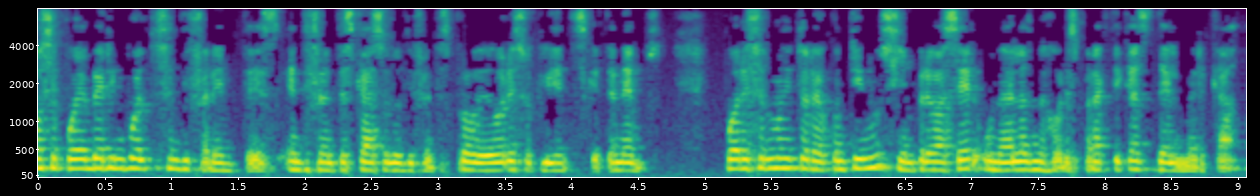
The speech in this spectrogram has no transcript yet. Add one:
o se pueden ver envueltos en diferentes, en diferentes casos los diferentes proveedores o clientes que tenemos. Por eso el monitoreo continuo siempre va a ser una de las mejores prácticas del mercado.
